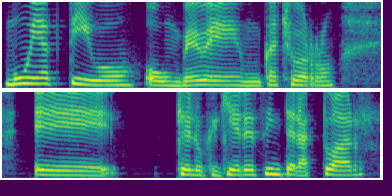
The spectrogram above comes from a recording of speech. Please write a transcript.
muy activo, o un bebé, un cachorro, eh, que lo que quiere es interactuar,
